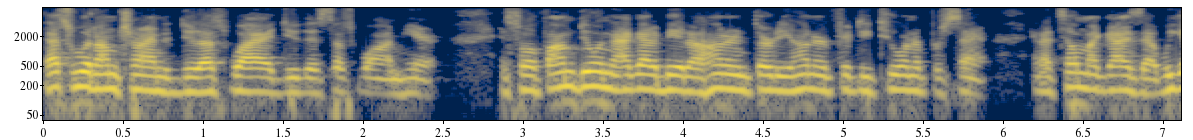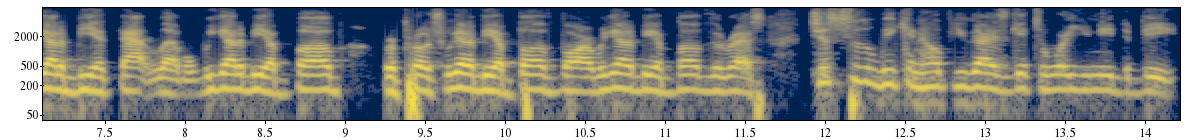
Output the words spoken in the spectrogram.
That's what I'm trying to do. That's why I do this. That's why I'm here. And so if I'm doing that, I got to be at 130, 150, 200%. And I tell my guys that we got to be at that level. We got to be above reproach. We got to be above bar. We got to be above the rest just so that we can help you guys get to where you need to be.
